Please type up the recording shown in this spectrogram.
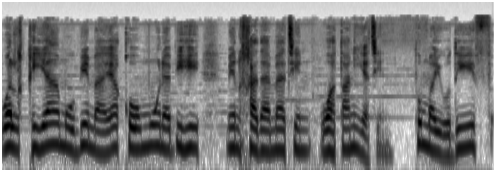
والقيام بما يقومون به من خدمات وطنية. ثم يضيف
